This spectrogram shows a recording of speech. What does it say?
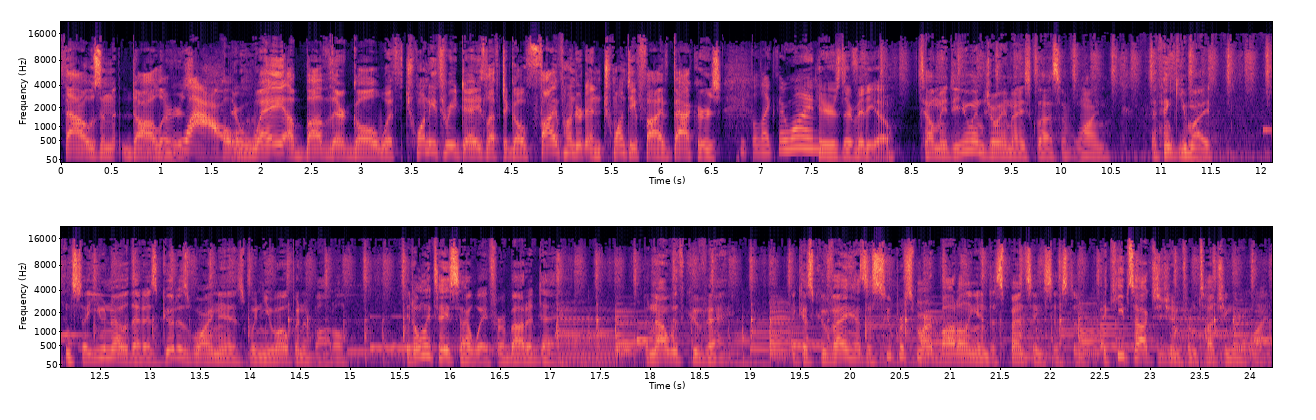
thousand dollars. Wow. They're way above their goal with 23 days left to go. 525 backers. People like their wine. Here's their video. Tell me, do you enjoy a nice glass of wine? I think you might. And so you know that as good as wine is when you open a bottle, it only tastes that way for about a day. But not with Kuvée. Because Kuvée has a super smart bottling and dispensing system that keeps oxygen from touching your wine.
